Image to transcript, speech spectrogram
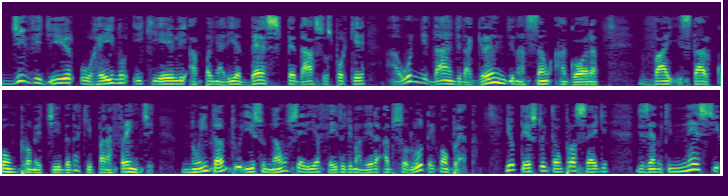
dividir o reino e que ele apanharia dez pedaços, porque a unidade da grande nação agora vai estar comprometida daqui para frente. No entanto, isso não seria feito de maneira absoluta e completa. E o texto então prossegue dizendo que nesse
